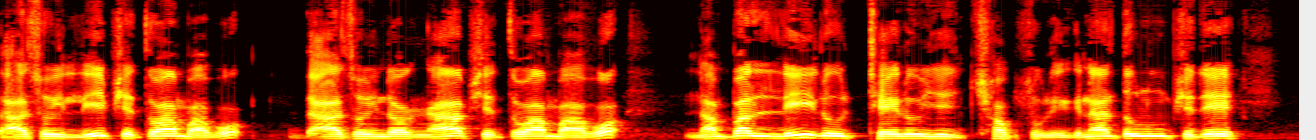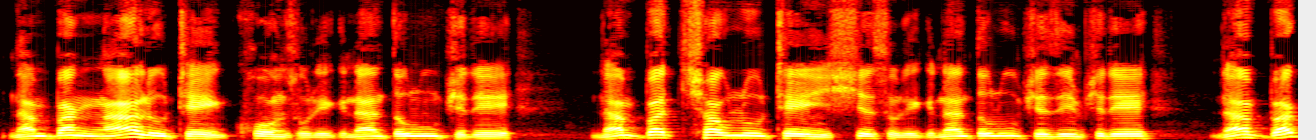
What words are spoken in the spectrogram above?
ဒါဆိုရင်၄ဖြစ်သွားမှာပေါ့ဒါဆိုရင်တော့၅ဖြစ်သွားမှာပေါ့နံပါတ်၄လို့ထဲလို့ရင်6ဆိုလေကနန်း၃လုံးဖြစ်တယ်နံပါတ်5လို့ထဲခွန်ဆိုလေကနန်း၃လုံးဖြစ်တယ် နံပါတ်6လို့ထဲ8ဆိုလေကနန်း၃လုံးဖြစ်စဉ်ဖြစ်တယ်နံပါတ်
